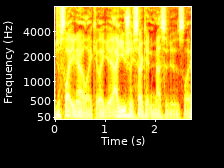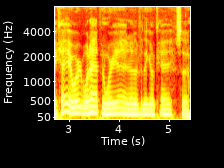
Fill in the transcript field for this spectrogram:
just let you know, like like I usually start getting messages like, "Hey, where, what happened? Where you at? Everything okay?" So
